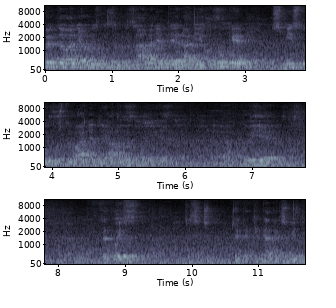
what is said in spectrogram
suspendovanje, odnosno zamrzavanje te ranije odluke u smislu poštovanja dijaloga koji je, koji je za koji će se čekati kakav će biti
